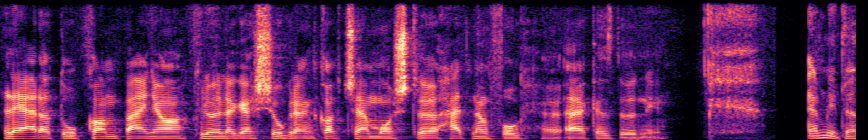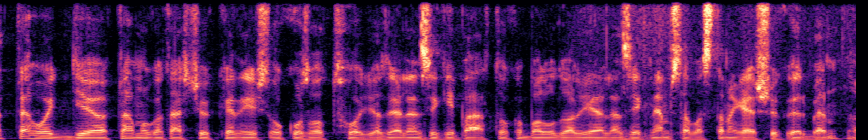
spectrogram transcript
leárató kampánya különleges jogrend kapcsán most hát nem fog elkezdődni. Említette, hogy a támogatás csökkenést okozott, hogy az ellenzéki pártok, a baloldali ellenzék nem szavazta meg első körben a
